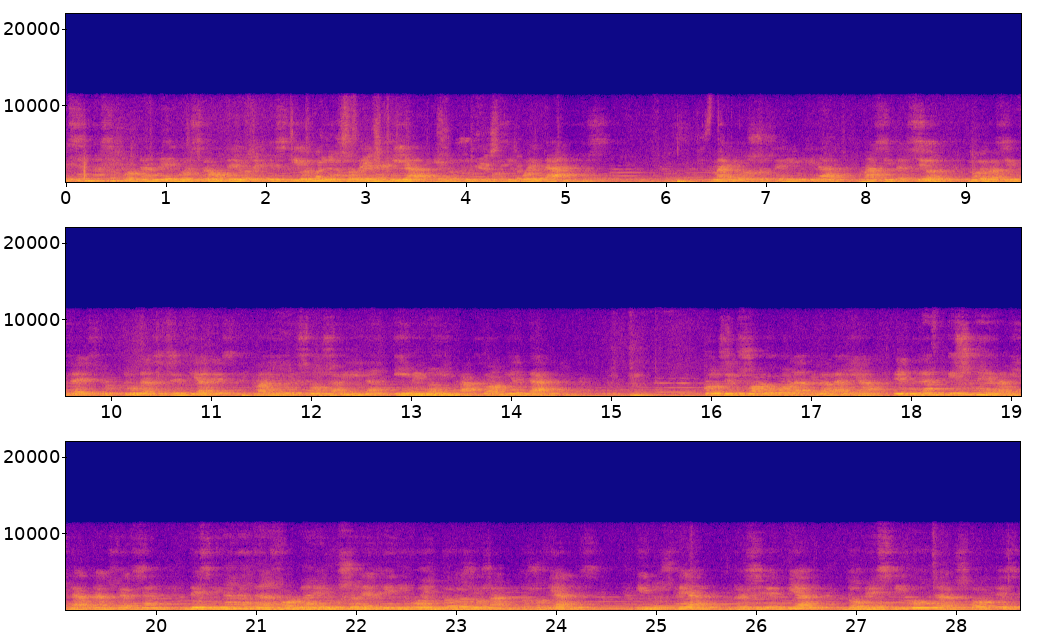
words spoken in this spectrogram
Es el más importante de nuestro modelo de gestión y uso de energía en los últimos 50 años. Mayor sostenibilidad, más inversión, nuevas infraestructuras esenciales, mayor responsabilidad y menor impacto ambiental consensuado con la ciudadanía, el plan es una herramienta transversal destinada a transformar el uso energético en todos los ámbitos sociales, industrial, residencial, doméstico, transportes,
